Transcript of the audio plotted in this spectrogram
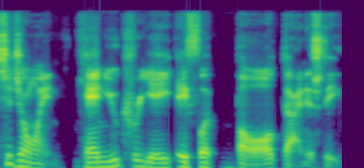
to join. Can you create a football dynasty?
